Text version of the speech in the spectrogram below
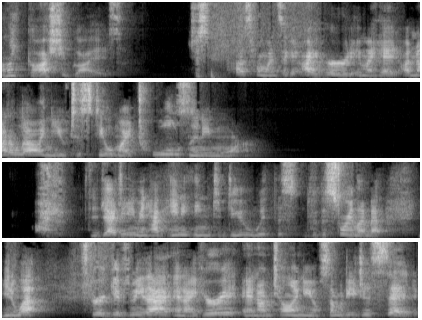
Oh my gosh, you guys. Just pause for one second. I heard in my head, I'm not allowing you to steal my tools anymore. That didn't even have anything to do with this with the storyline. But you know what? Spirit gives me that, and I hear it, and I'm telling you, somebody just said,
